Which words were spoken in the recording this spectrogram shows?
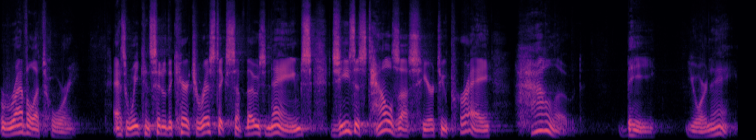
revelatory. As we consider the characteristics of those names, Jesus tells us here to pray, Hallowed be your name.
